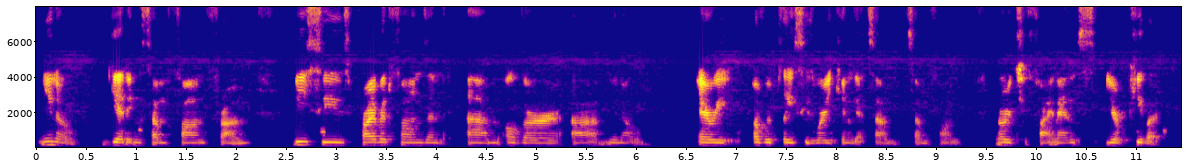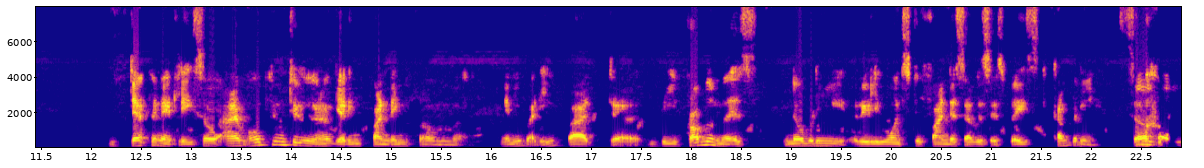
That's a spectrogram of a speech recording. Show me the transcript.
you know, getting some fund from VCs, private funds, and um, other, um, you know, area other places where you can get some some fund in order to finance your pivot? Definitely. So I'm open to you know getting funding from anybody. But uh, the problem is nobody really wants to fund a services based company. So mm-hmm.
